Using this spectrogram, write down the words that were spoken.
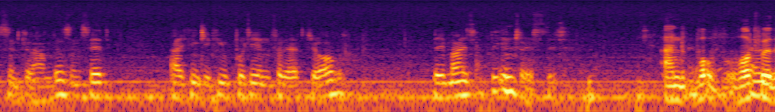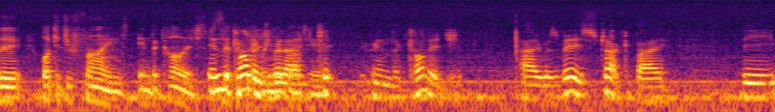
St. Columba's and said, I think if you put in for that job, they might be interested. And what, what were um, the what did you find in the college? In the college, when when I in the college, I was very struck by the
